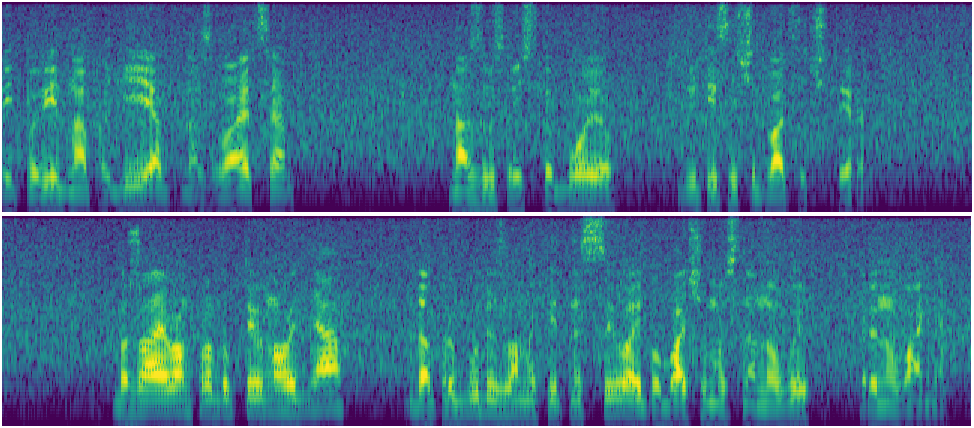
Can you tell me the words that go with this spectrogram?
відповідна подія називається На зустріч з тобою 2024. Бажаю вам продуктивного дня, да прибуде з вами фітнес-сила і побачимось на нових тренуваннях.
